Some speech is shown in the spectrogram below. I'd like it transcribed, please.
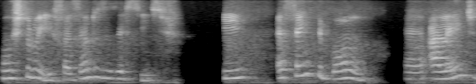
construir fazendo os exercícios. E é sempre bom, é, além de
